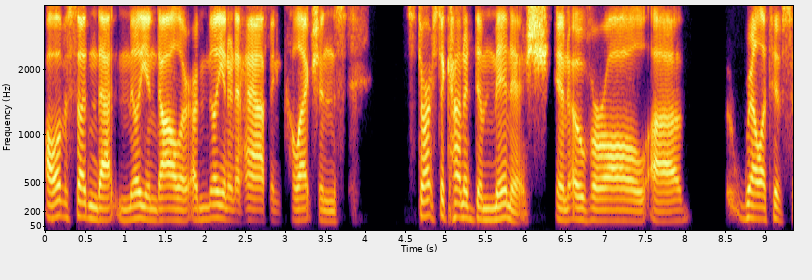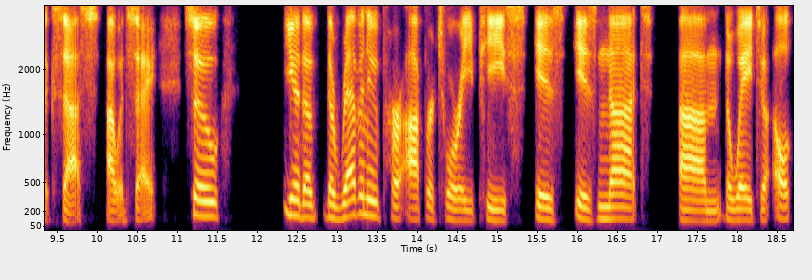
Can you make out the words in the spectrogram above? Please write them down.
All of a sudden, that million dollar, a million and a half in collections starts to kind of diminish in overall uh, relative success, I would say. So you know the the revenue per operatory piece is is not um, the way to ul-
